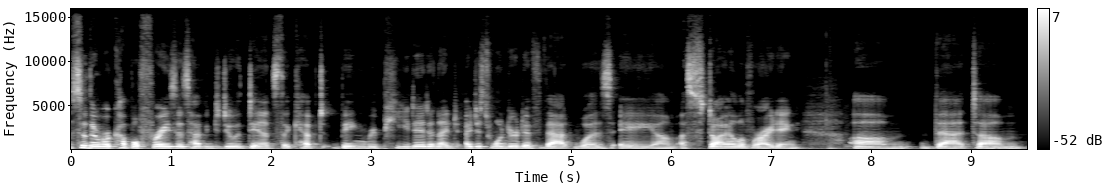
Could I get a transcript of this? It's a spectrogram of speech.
so there were a couple phrases having to do with dance that kept being repeated, and I, I just wondered if that was a, um, a style of writing um, that um,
